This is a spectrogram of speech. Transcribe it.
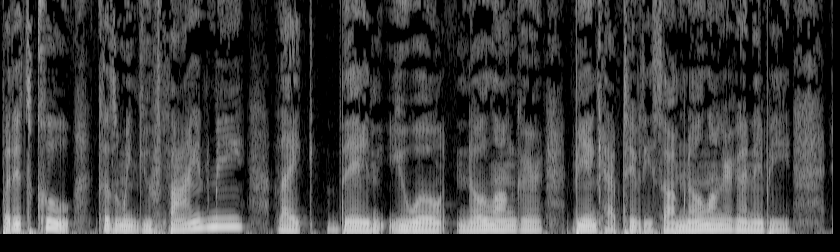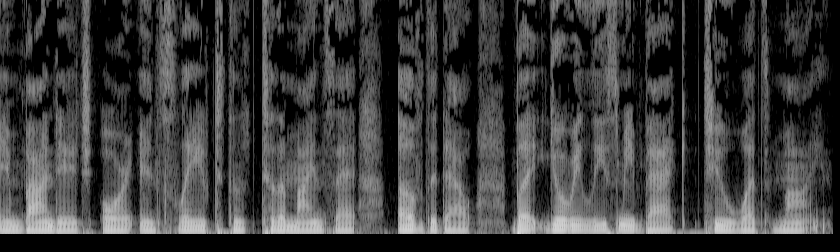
But it's cool because when you find me, like then you will no longer be in captivity. So I'm no longer going to be in bondage or enslaved to, to the mindset of the doubt, but you'll release me back to what's mine.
